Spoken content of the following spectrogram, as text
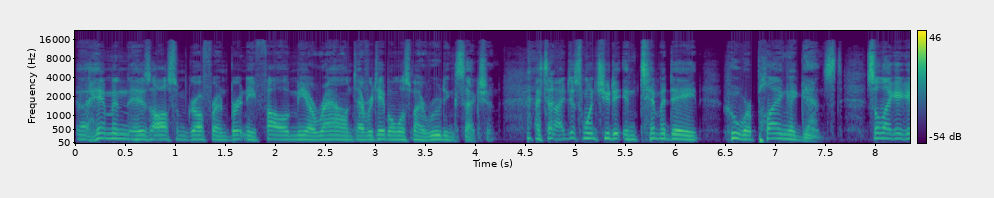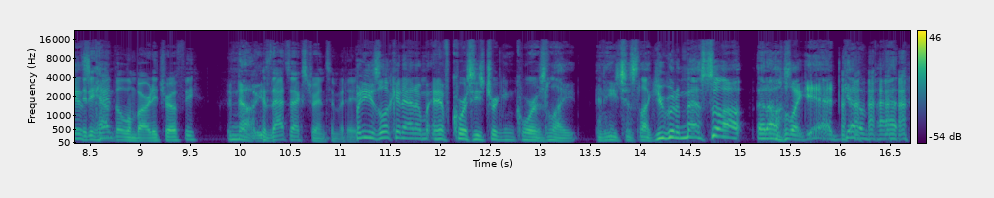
uh, him and his awesome girlfriend Brittany followed me around every table was my rooting section. I said, I just want you to intimidate who we're playing against. So like against did he have the Lombardi trophy? no, Because that's extra intimidating. but he's looking at him, and of course he's drinking Coors Light, and he's just like, "You're gonna mess up," and I was like, "Yeah, get him, Pat."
